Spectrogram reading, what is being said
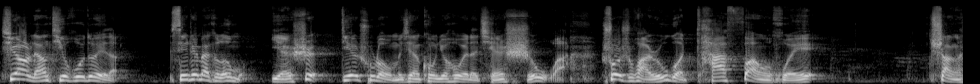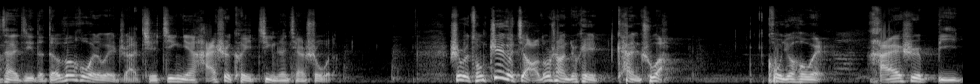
新奥尔良鹈鹕队的 CJ 麦克罗姆。也是跌出了我们现在控球后卫的前十五啊！说实话，如果他放回上个赛季的得分后卫的位置啊，其实今年还是可以竞争前十五的。是不是从这个角度上就可以看出啊？控球后卫还是比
